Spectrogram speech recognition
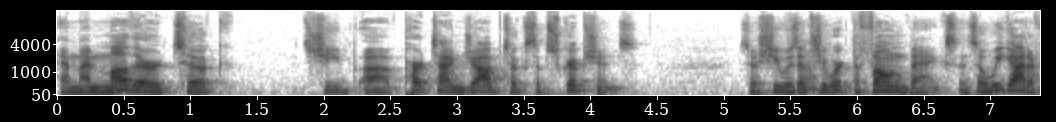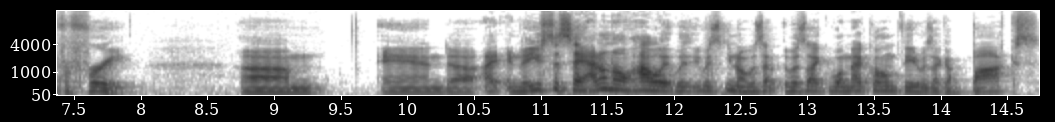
and my mother took she uh, part time job took subscriptions. So she was she worked the phone banks, and so we got it for free. Um, and uh, I, and they used to say I don't know how it was. It was you know it was it was like Wometco Home Theater was like a box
